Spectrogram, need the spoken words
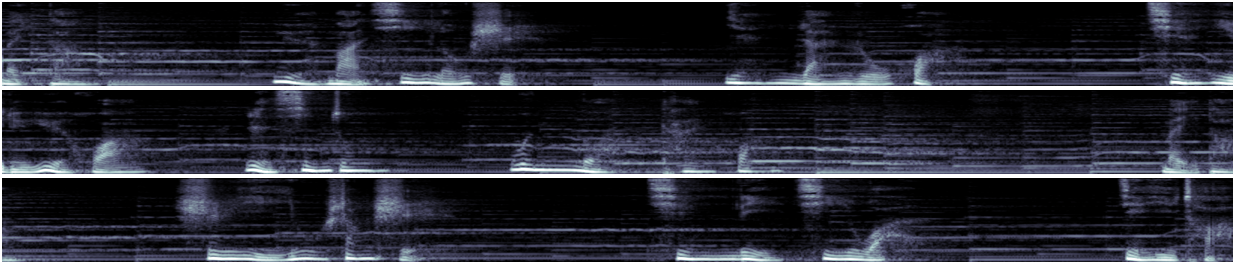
每当月满西楼时，嫣然如画，牵一缕月华，任心中温暖开花。每当诗意忧伤时，清丽凄婉，借一场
